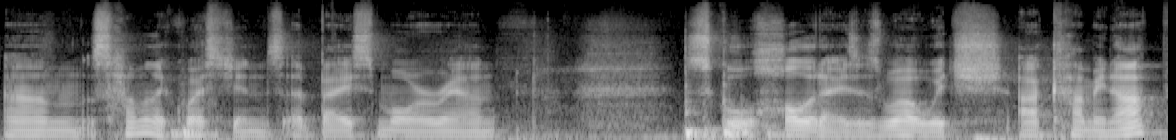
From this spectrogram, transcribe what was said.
um, some of the questions are based more around school holidays as well, which are coming up.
